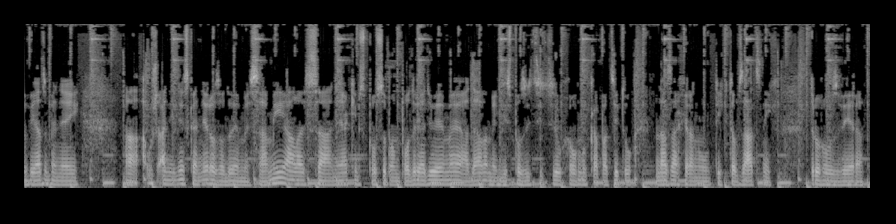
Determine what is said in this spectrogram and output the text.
viac menej a už ani dneska nerozhodujeme sami, ale sa nejakým spôsobom podriadujeme a dávame k dispozícii chovnú kapacitu na záchranu týchto vzácných druhov zvierat.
